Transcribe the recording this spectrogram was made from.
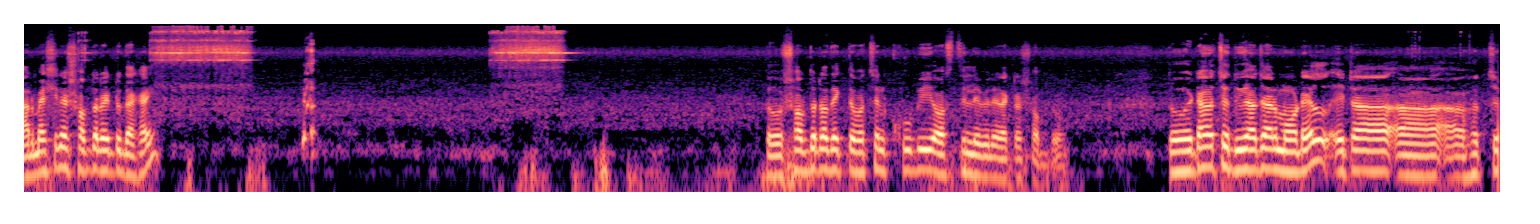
আর মেশিনের শব্দটা একটু দেখাই। তো শব্দটা দেখতে পাচ্ছেন, খুবই অস্থির লেভেলের একটা শব্দ। তো এটা হচ্ছে দুই হাজার মডেল এটা হচ্ছে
